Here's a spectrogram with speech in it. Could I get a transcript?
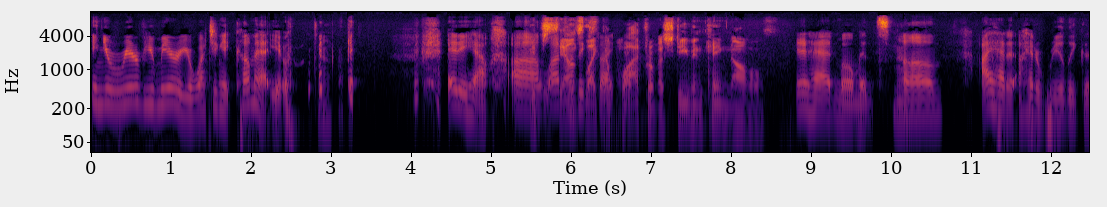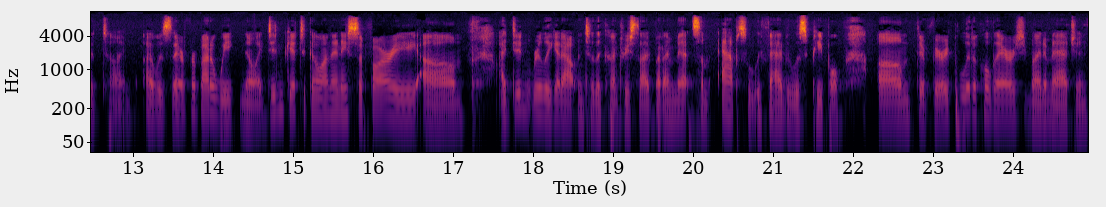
In your rear view mirror, you're watching it come at you. Anyhow, uh, it lots sounds of like the plot from a Stephen King novel. It had moments. Um, I had a I had a really good time. I was there for about a week. No, I didn't get to go on any safari. Um, I didn't really get out into the countryside, but I met some absolutely fabulous people. Um, they're very political there, as you might imagine.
